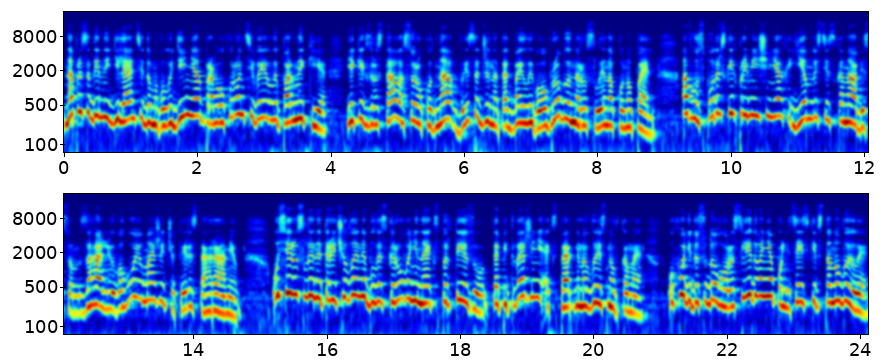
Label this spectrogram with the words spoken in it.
На присадибній ділянці домоволодіння правоохоронці виявили парники, в яких зростала 41 висаджена та дбайливо оброблена рослина конопель. А в господарських приміщеннях ємності з канабісом загальною вагою майже 400 грамів. Усі рослини та речовини були скеровані на експертизу та підтверджені експертними висновками. У ході досудового розслідування поліцейські встановили,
